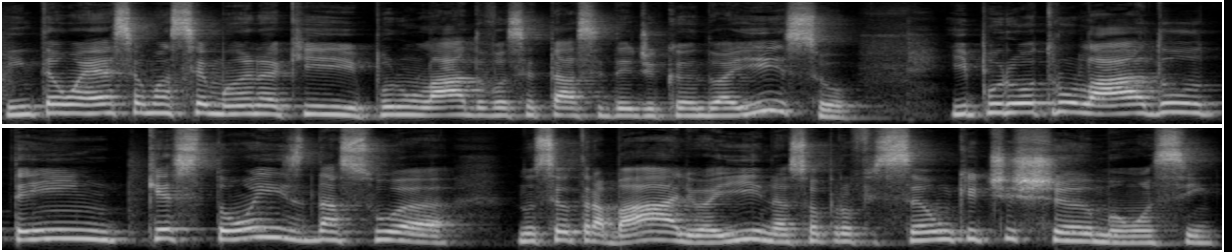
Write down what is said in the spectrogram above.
Então, essa é uma semana que, por um lado, você está se dedicando a isso, e por outro lado, tem questões na sua, no seu trabalho aí, na sua profissão, que te chamam assim.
